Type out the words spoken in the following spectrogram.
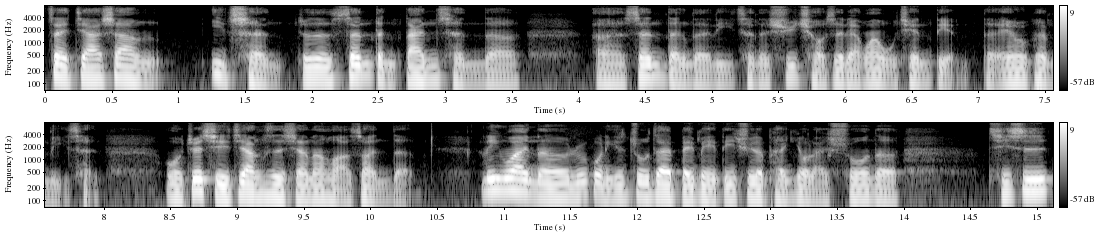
再加上一程，就是升等单程的。呃，升等的里程的需求是两万五千点的 Aeroplan 里程，我觉得其实这样是相当划算的。另外呢，如果你是住在北美地区的朋友来说呢，其实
